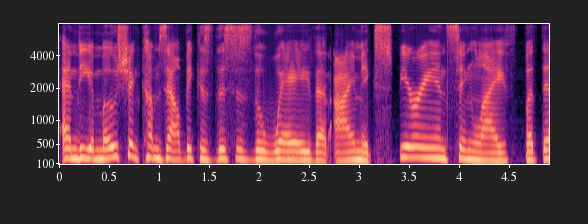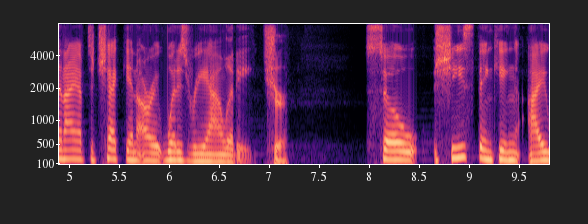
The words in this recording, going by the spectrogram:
and the emotion comes out because this is the way that I'm experiencing life. But then I have to check in all right, what is reality? Sure. So she's thinking, I,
